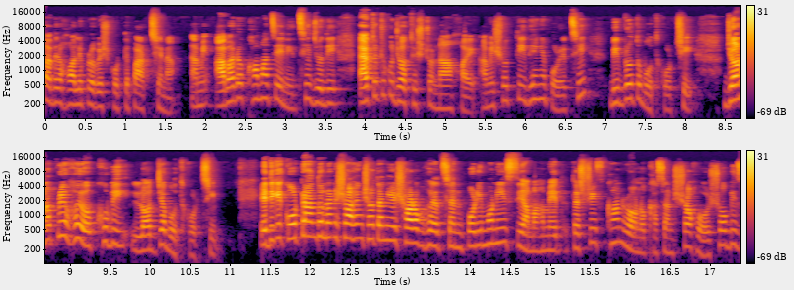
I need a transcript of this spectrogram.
তাদের হলে প্রবেশ করতে পারছে না। আমি আবারও ক্ষমা চেয়ে নিচ্ছি যদি এতটুকু যথেষ্ট না হয়। আমি সত্যিই ভেঙে পড়েছি, বিব্রত বোধ করছি, জনপ্রিয় হয়েও খুবই লজ্জা বোধ করছি। এদিকে কোটা আন্দোলনে সহিংসতা নিয়ে সরব হয়েছেন পরিমণি, সিয়াম আহমেদ, তশরিফ খান, রনক হাসান সহ শোবিজ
